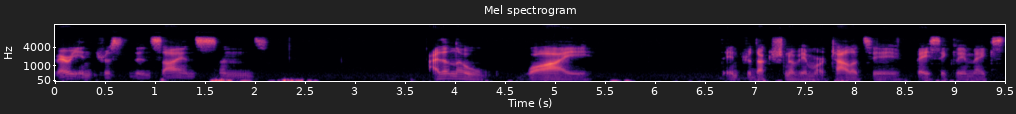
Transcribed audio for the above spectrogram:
very interested in science, and I don't know why the introduction of immortality basically makes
